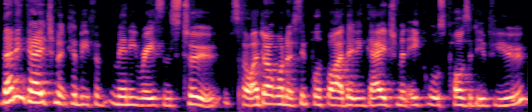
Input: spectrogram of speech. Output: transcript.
that engagement can be for many reasons too. So I don't want to simplify that engagement equals positive view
